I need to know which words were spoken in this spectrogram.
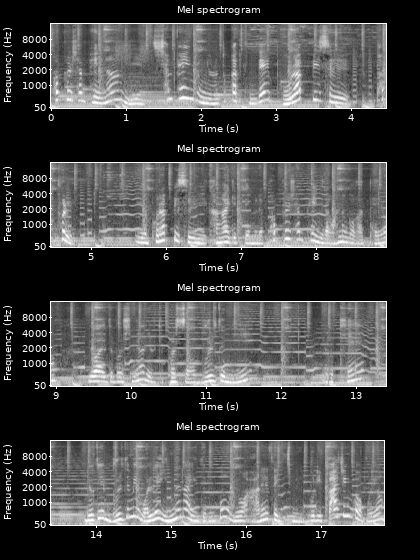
퍼플 샴페인은 이 샴페인 종류는 똑같은데 보랏빛을 퍼플 이 보랏빛을 강하기 때문에 퍼플 샴페인이라고 하는 것 같아요. 이 아이들 보시면 이렇게 벌써 물듬이 이렇게 이게 물듬이 원래 있는 아이들이고 요 안에서 지금 물이 빠진 거고요.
